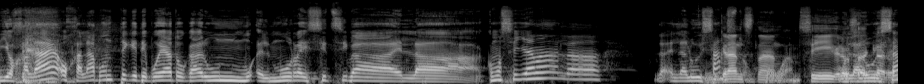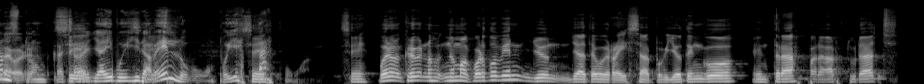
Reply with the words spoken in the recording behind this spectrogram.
Y ojalá, ojalá ponte que te pueda tocar un, el Murray Tsitsipas en la. ¿Cómo se llama? La, la, en la Louis Armstrong. Grandstand. po. Sí, o o la Louis claro, Armstrong, sí, ¿cachai? y ahí podés ir a sí. verlo, po, weón. podés Sí. estar, po. Sí. Bueno, creo que no, no me acuerdo bien. Yo ya tengo que revisar porque yo tengo entradas para Arthur H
